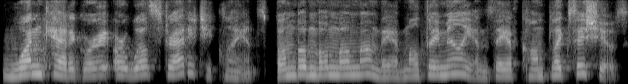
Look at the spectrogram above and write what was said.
one category are wealth strategy clients. Boom, boom, boom, boom, boom. They have multi millions. They have complex issues.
